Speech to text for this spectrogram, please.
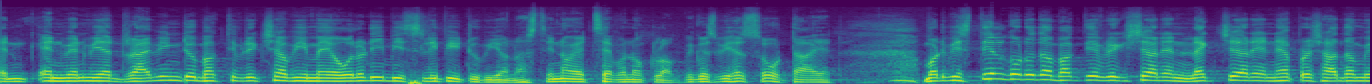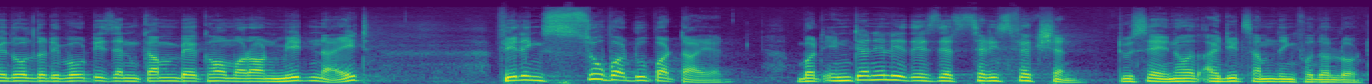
And, and when we are driving to Bhakti Vriksha, we may already be sleepy, to be honest, you know, at 7 o'clock because we are so tired. But we still go to the Bhakti Vriksha and lecture and have prasadam with all the devotees and come back home around midnight feeling super duper tired. But internally, there is that satisfaction to say, no, I did something for the Lord.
